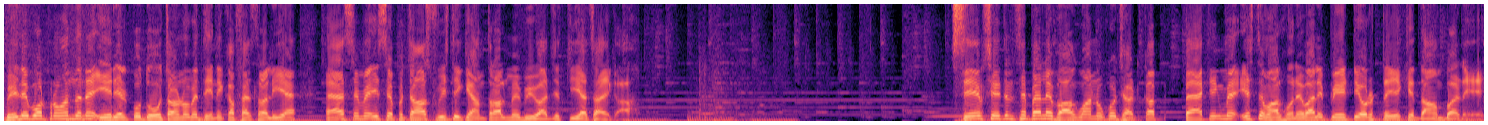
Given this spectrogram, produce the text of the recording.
बिजली बोर्ड प्रबंधन ने एरियर को दो चरणों में देने का फैसला लिया है। ऐसे में इसे पचास फ़ीसदी के अंतराल में विभाजित किया जाएगा। सेब सीज़न से पहले बागवानों को झटका, पैकिंग में इस्तेमाल होने वाली पेटी और ट्रे के दाम बढ़े।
